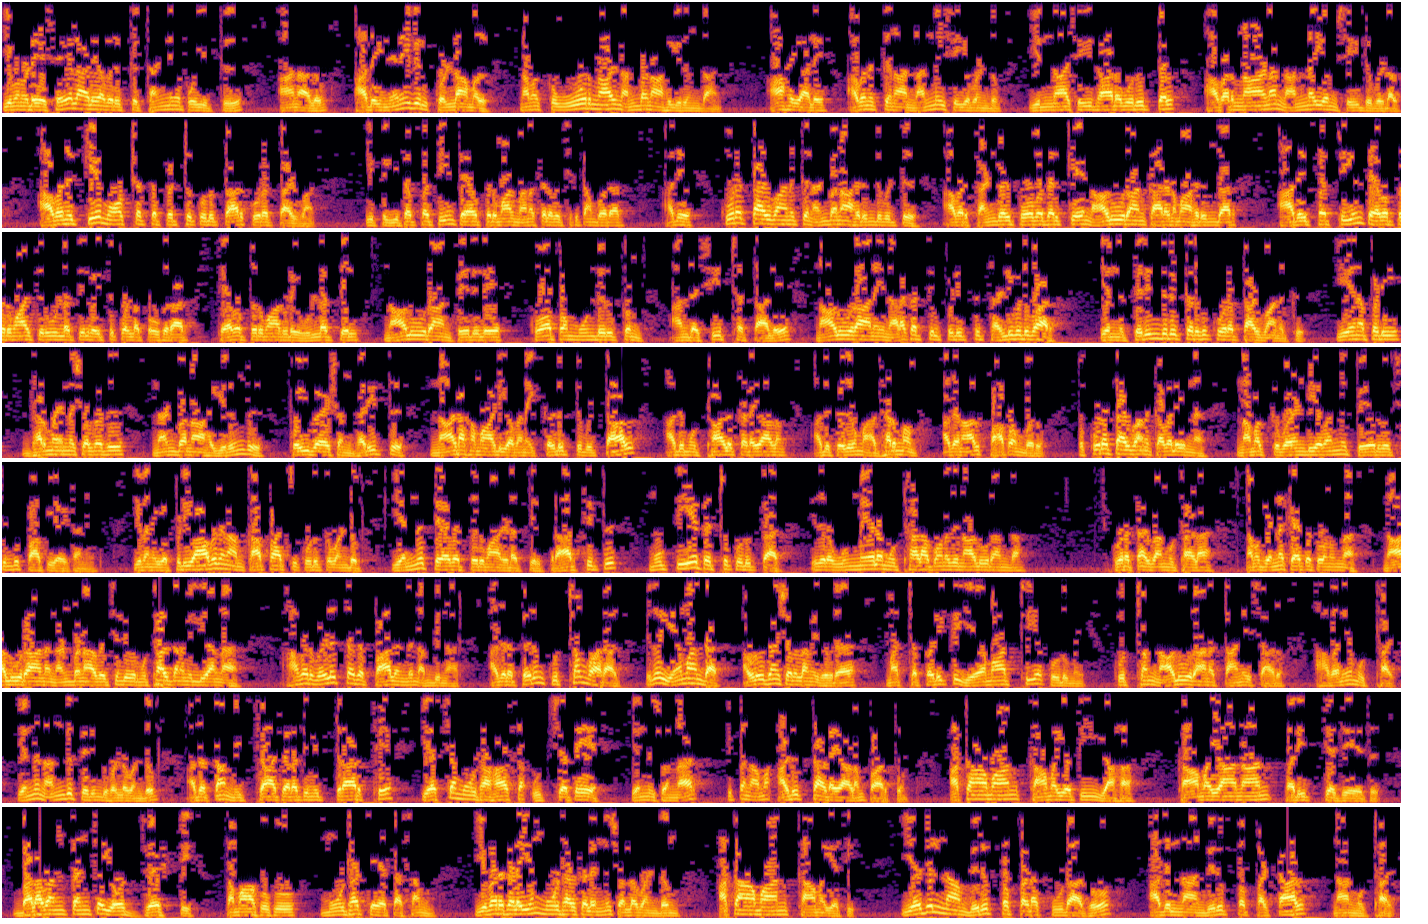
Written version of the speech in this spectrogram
இவனுடைய செயலாலே அவருக்கு கண்ணே போயிட்டு ஆனாலும் அதை நினைவில் கொள்ளாமல் நமக்கு ஓர் நாள் நண்பனாக இருந்தான். ஆகையாலே அவனுக்கு நான் நன்மை செய்ய வேண்டும். இன்னா செய்தார ஒருத்தல் அவர் நாண நன்னயம் செய்து விடல் அவனுக்கே மோட்சத்தை பெற்றுக் கொடுத்தார் கூறத்தாழ்வான் இப்ப இத பத்தியும் தேவப்பெருமாள் மனசுல வச்சுட்டு தான் போறார். அதே கூறத்தாழ்வானுக்கு நண்பனாக இருந்துவிட்டு அவர் கண்கள் போவதற்கே நாலூரான் காரணமாக இருந்தார். அதை பற்றியும் தேவப்பெருமாள் திருவுள்ளத்தில் வைத்துக் கொள்ளப் போகிறார். தேவப்பெருமாளுடைய உள்ளத்தில் நாலூரான் பேரிலே கோபம் உண்டிருக்கும் அந்த சீற்றத்தாலே நாலூரானை நரகத்தில் பிடித்து தள்ளிவிடுவார் என்று தெரிந்திருக்கிறது கூறத்தாழ்வானுக்கு ஏன் அப்படி தர்மம் என்ன சொல்றது? நண்பனாக இருந்து பொய் வேஷம் தரித்து நாடகமாடி அவனை கெடுத்து விட்டால் அது முட்டாளு கடையாளம் அது பெரும் அதர்மம். அதனால் பாபம் வரும். இப்ப குரத்தாழ்வான கவலை என்ன? நமக்கு வேண்டியவன் பேர் வச்சிருந்து பாப்பி ஆயிட்டானே. இவனை எப்படியாவது நாம் காப்பாற்றி கொடுக்க வேண்டும் என்ன தேவ பெருமானிடத்தில் பிரார்த்தித்து முக்தியே பெற்றுக் கொடுத்தார். இதுல உண்மையில முட்டாளா போனது நாலூரான் தான். குரத்தாழ்வான் முட்டாளா? நமக்கு என்ன கேட்க தோணும்னா நாலூரான நண்பனா வச்சிருந்து இவர் முட்டாள்தனம் இல்லையானா அவர் வெளுத்தத பாலன்னு நம்பினார். அதுல பெரும் குற்றம் வாராது. ஏதோ ஏமாந்தார். அவ்வளவுதான் சொல்லலாமே தவிர மற்றபடிக்கு ஏமாற்றிய கொடுமை. குற்றம் நாலூரான தானே சாரும். அவனே முட்டாள். என்று நன்கு தெரிந்து கொள்ள வேண்டும். அதைத்தான் மிச்சாச்சரதி மித்ரார்த்தே எச்ச மூடஹாச உச்சதே என்று சொன்னார். இப்ப நாம அடுத்த அடையாளம் பார்ப்போம். அகாமான் காமயதி யஹ காமயானான் பரித்தியஜேது. பலவந்தஞ்ச யோ தமாகுகு மூடச்சேதசம். இவர்களையும் மூடர்கள் என்று சொல்ல வேண்டும். அகாமான் காமயதி. எதில் நாம் விருப்பப்படக்கூடாதோ அதில் நான் விருப்பப்பட்டால் நான் முட்டாள்.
